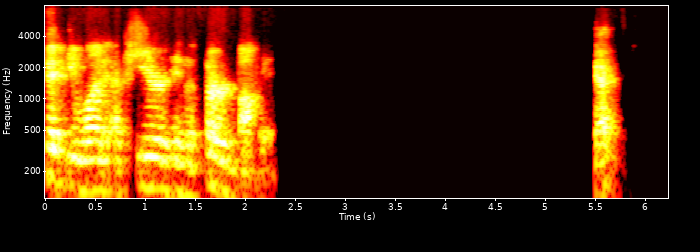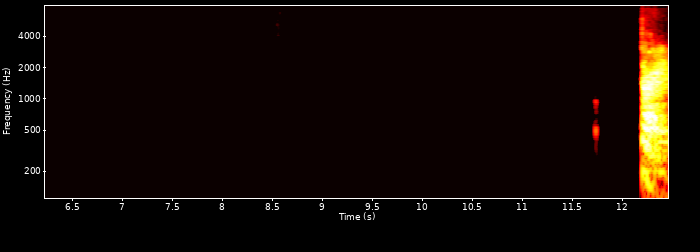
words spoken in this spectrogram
51 appeared in the third bucket. Okay. Sorry,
